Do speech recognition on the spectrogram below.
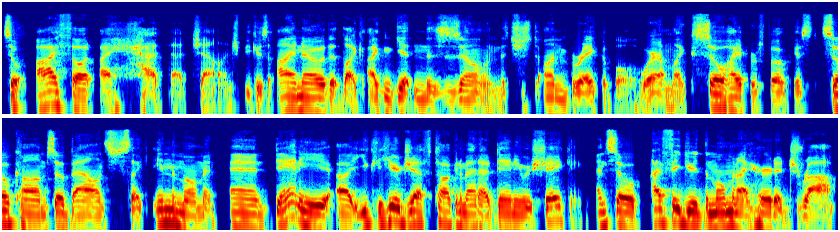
So I thought I had that challenge because I know that like I can get in this zone that's just unbreakable where I'm like so hyper focused, so calm, so balanced, just like in the moment. And Danny, uh, you could hear Jeff talking about how Danny was shaking. And so I figured the moment I heard a drop,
